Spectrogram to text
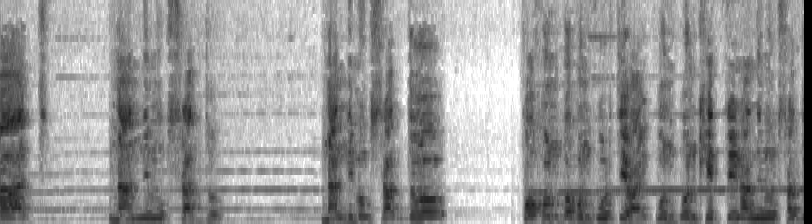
কাজ, নান্দিমুখ শ্রাদ্ধ। নান্দিমুখ শ্রাদ্ধ কখন কখন করতে হয়, কোন কোন ক্ষেত্রে নান্দিমুখ শ্রাদ্ধ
